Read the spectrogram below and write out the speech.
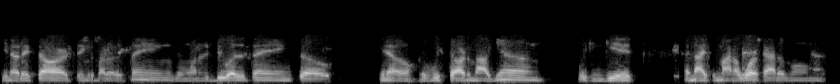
you know, they start thinking about other things and wanting to do other things. So, you know, if we start them out young, we can get a nice amount of work out of them.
